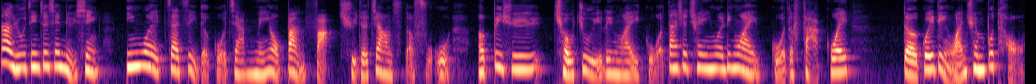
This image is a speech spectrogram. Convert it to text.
那如今这些女性因为在自己的国家没有办法取得这样子的服务，而必须求助于另外一国，但是却因为另外一国的法规的规定完全不同，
